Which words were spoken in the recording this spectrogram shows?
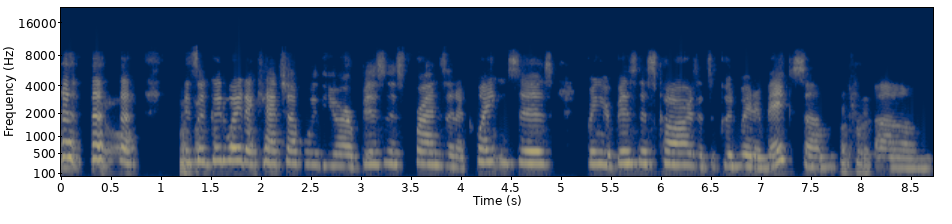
know. no. It's a good way to catch up with your business friends and acquaintances. Bring your business cards. It's a good way to make some That's right. um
